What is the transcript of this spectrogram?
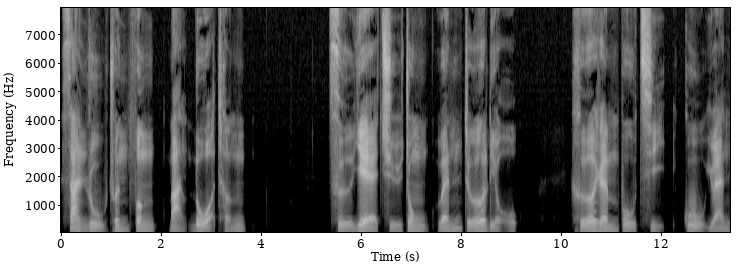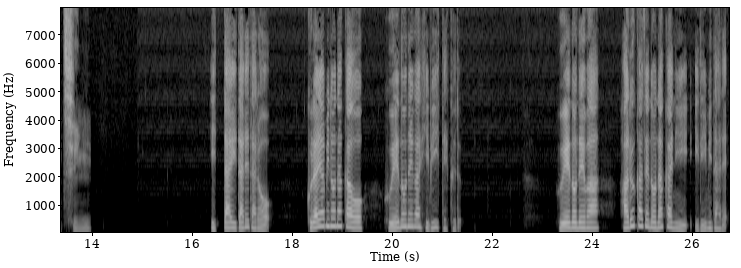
散入春风满洛城。此夜曲中闻折柳，何人不起故园情？一体誰だろう？暗闇の中を笛の音が響いてくる。笛の音は春風の中に入り乱れ、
